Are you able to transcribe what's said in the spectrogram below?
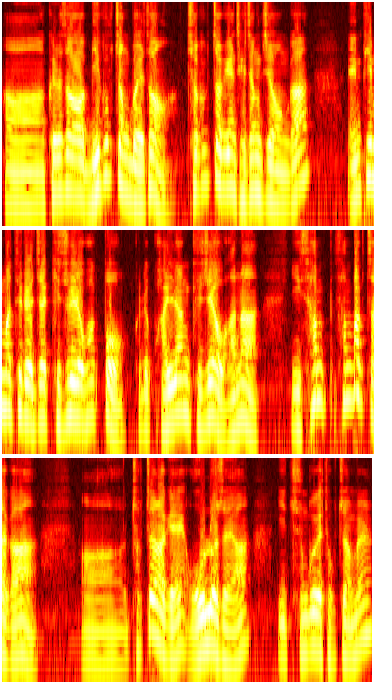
어, 그래서 미국 정부에서 적극적인 재정 지원과 MP 머티리얼즈 기술력 확보 그리고 관련 규제 완화 이 3, 삼박자가 어, 적절하게 어우러져야 이 중국의 독점을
